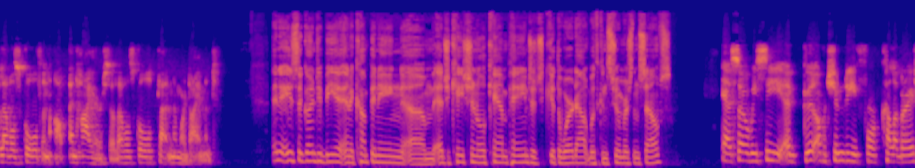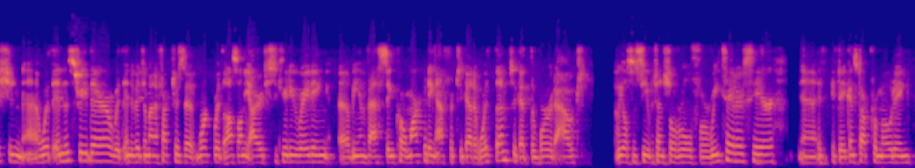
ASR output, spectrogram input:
levels gold and up and higher, so levels gold, platinum, or diamond. And is there going to be an accompanying um, educational campaign to get the word out with consumers themselves? Yeah, so we see a good opportunity for collaboration uh, with industry there, with individual manufacturers that work with us on the IoT security rating. Uh, we invest in co-marketing effort together with them to get the word out. We also see a potential role for retailers here uh, if, if, they can start promoting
